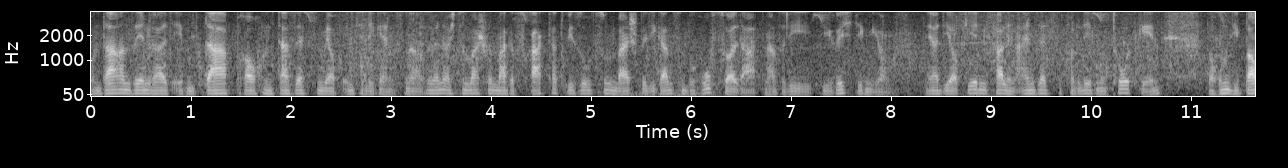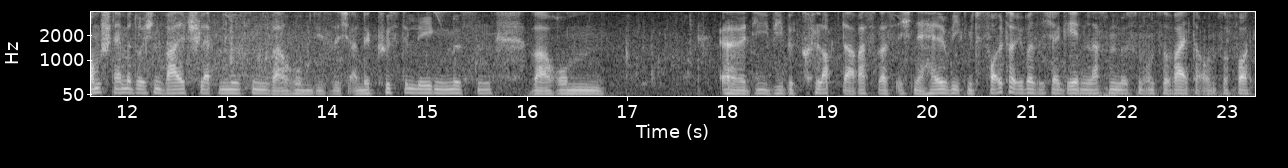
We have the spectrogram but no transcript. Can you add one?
und daran sehen wir halt eben, da brauchen, da setzen wir auf Intelligenz. Ne? Also wenn ihr euch zum Beispiel mal gefragt habt, wieso zum Beispiel die ganzen Berufssoldaten, also die, die richtigen Jungs, ja, die auf jeden Fall in Einsätze von Leben und Tod gehen, warum die Baumstämme durch den Wald schleppen müssen, warum die sich an der Küste legen müssen, warum äh, die wie bekloppt da, was weiß ich, eine Hell Week mit Folter über sich ergehen lassen müssen und so weiter und so fort.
